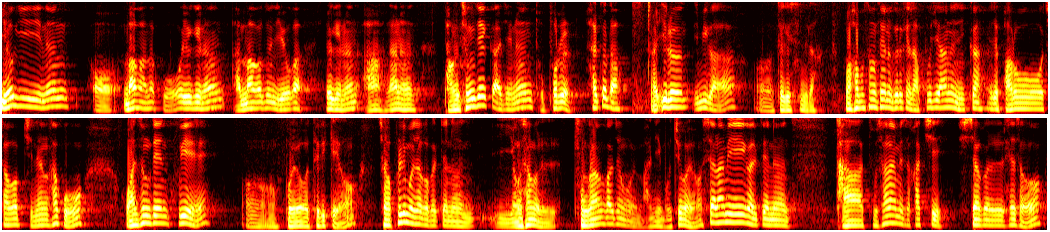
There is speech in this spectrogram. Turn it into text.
여기는 어, 막아놨고 여기는 안 막아둔 이유가 여기는 아 나는 방청제까지는 도포를 할 거다 아, 이런 의미가 어, 되겠습니다. 뭐 하부 상태는 그렇게 나쁘지 않으니까 이제 바로 작업 진행하고 완성된 후에 어, 보여드릴게요. 제가 폴리머 작업할 때는 이 영상을 중간 과정을 많이 못 찍어요. 세라믹 할 때는 다 두 사람에서 같이 시작을 해서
